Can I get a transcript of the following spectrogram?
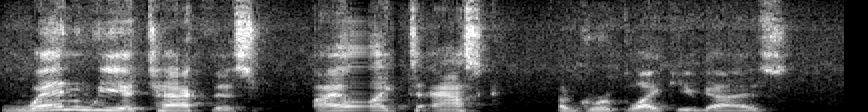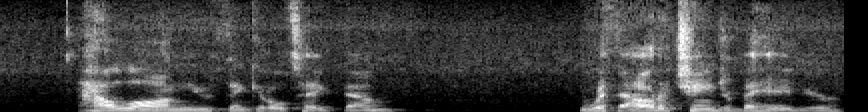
When we attack this, I like to ask a group like you guys how long you think it'll take them without a change of behavior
